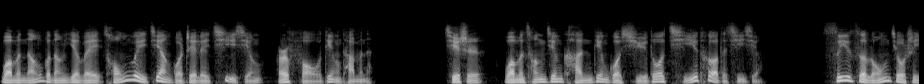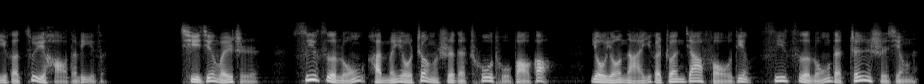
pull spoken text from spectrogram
我们能不能因为从未见过这类器型而否定它们呢？其实，我们曾经肯定过许多奇特的器型，C 字龙就是一个最好的例子。迄今为止。C 字龙还没有正式的出土报告，又有哪一个专家否定 C 字龙的真实性呢？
